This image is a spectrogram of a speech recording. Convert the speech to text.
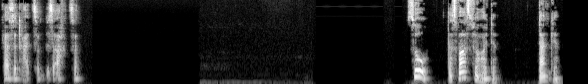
Verse 13 bis 18. So, das war's für heute. Danke,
